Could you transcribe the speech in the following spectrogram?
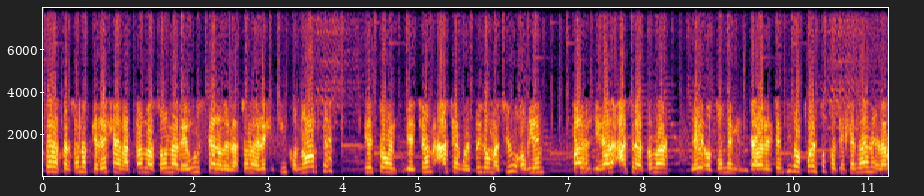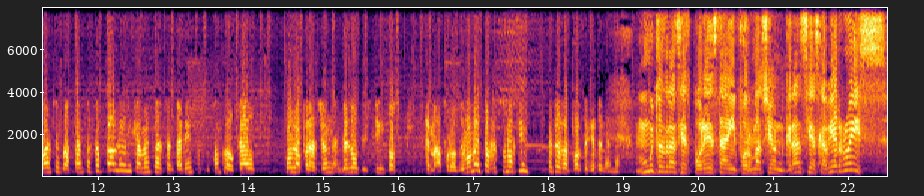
todas las personas que dejan atrás la zona de Úscar o de la zona del eje 5 norte, y esto en dirección hacia Huelfrido Maciú, o bien para llegar hacia la zona de Otón de Mendizábal. El sentido opuesto, pues en general el avance es bastante aceptable, únicamente asentamientos que son provocados por la operación de los distintos semáforos. De momento, Jesús Martín, este es el reporte que tenemos. Muchas gracias por esta información. Gracias, Javier Ruiz.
